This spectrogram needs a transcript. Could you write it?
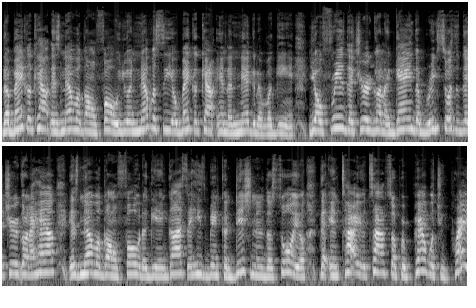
The bank account is never going to fold. You'll never see your bank account in the negative again. Your friends that you're going to gain, the resources that you're going to have is never going to fold again. God said he's been conditioning the soil the entire time. So prepare what you prayed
